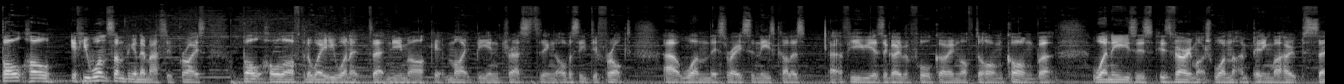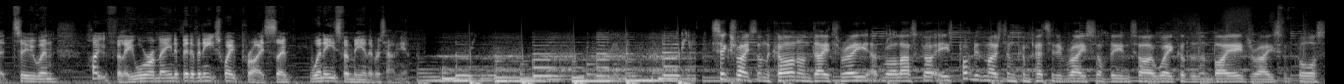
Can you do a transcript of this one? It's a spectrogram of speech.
Bolt Hole, if you want something at a massive price, Bolt Hole after the way he won at uh, Newmarket might be interesting. Obviously Defrocked uh, won this race in these colours uh, a few years ago before going off to Hong Kong but Wanese is, is very much one that I'm pinning my hopes to and hopefully will remain a bit of an each way price. So Wanese for me in the Britannia. Sixth race on the card on day three at Royal Ascot. It's probably the most uncompetitive race of the entire week, other than Baaeed's race, of course.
